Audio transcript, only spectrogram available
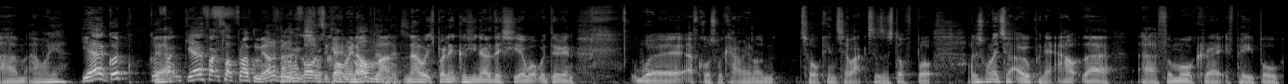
Um, how are you? Yeah, good. good Yeah. yeah. Thank, yeah, thanks a lot for having me on. I've been looking forward for to coming on, man. No, it's brilliant because you know this year what we're doing. we're of course we're carrying on talking to actors and stuff, but I just wanted to open it out there uh, for more creative people,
